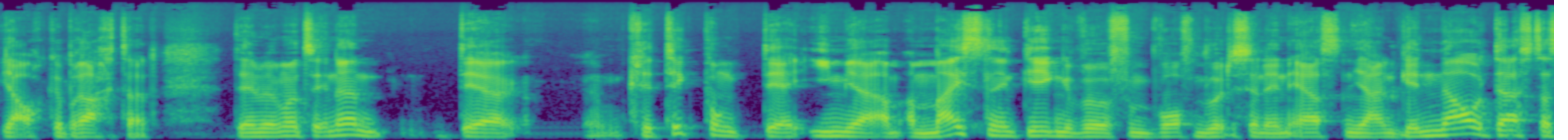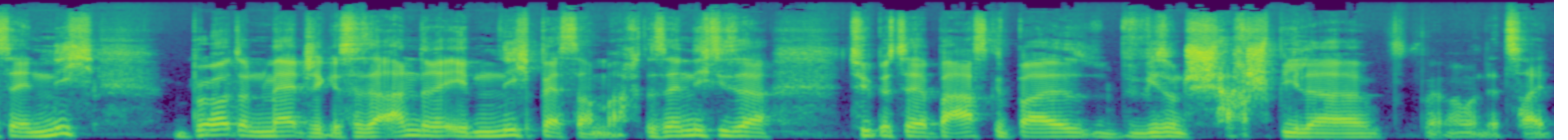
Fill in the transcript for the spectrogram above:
ja auch gebracht hat. Denn wenn wir uns erinnern, der Kritikpunkt, der ihm ja am, am meisten entgegengeworfen wird, ist in den ersten Jahren genau das, dass er nicht Bird und Magic ist, dass er andere eben nicht besser macht. Dass er nicht dieser Typ ist, der Basketball wie so ein Schachspieler, wenn wir an der Zeit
